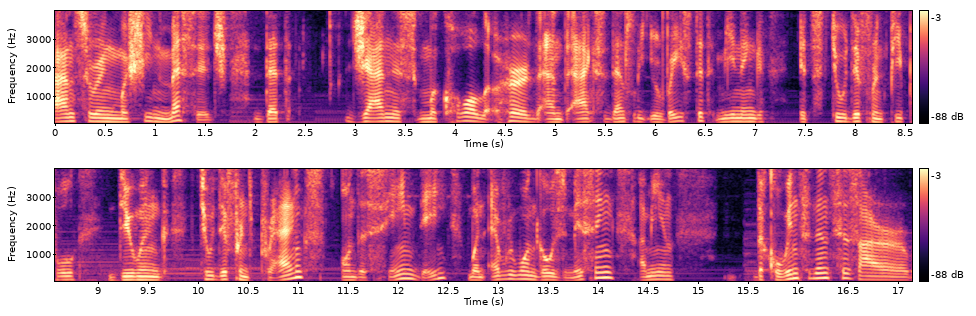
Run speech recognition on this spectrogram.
answering machine message that Janis McCall heard and accidentally erased it, meaning it's two different people doing two different pranks on the same day when everyone goes missing. I mean, the coincidences are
